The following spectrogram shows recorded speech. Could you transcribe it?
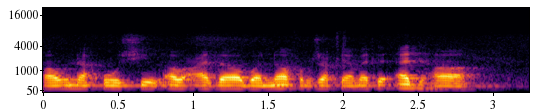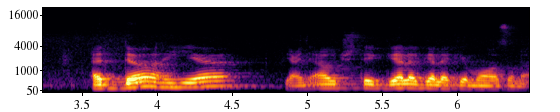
أو نخوشي أو عذاب الناف رجع قيامته أدها أدها هي يعني أو تشتك جلا جلا كمازنة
